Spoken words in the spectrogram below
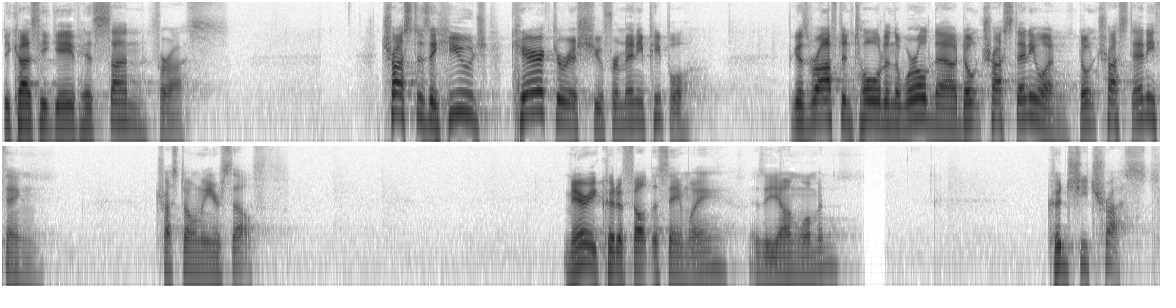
because He gave His Son for us. Trust is a huge character issue for many people because we're often told in the world now don't trust anyone, don't trust anything, trust only yourself. Mary could have felt the same way as a young woman. Could she trust?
